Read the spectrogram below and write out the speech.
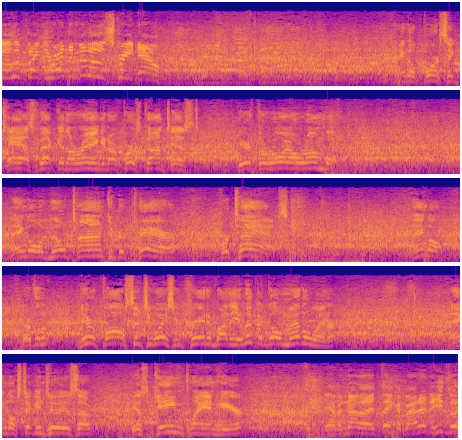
Brooklyn. Looks like he's right in the middle of the street now. Angle forcing Taz back in the ring in our first contest here at the Royal Rumble. Angle with no time to prepare for Taz. Angle, there's a near fall situation created by the Olympic gold medal winner. Angle sticking to his uh, his game plan here. Yeah, but now that I think about it, he's a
